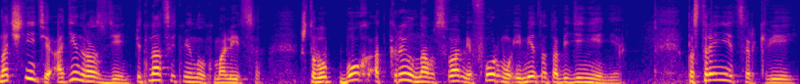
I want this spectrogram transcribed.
начните один раз в день, 15 минут молиться, чтобы Бог открыл нам с вами форму и метод объединения, построение церквей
